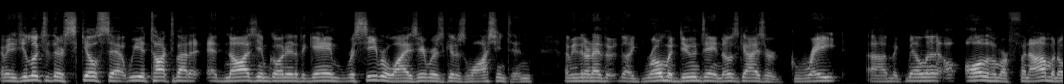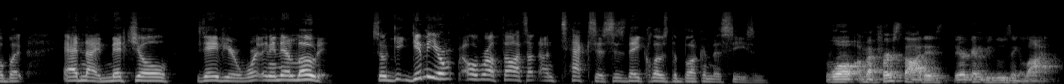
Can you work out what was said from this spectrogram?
I mean, if you looked at their skill set, we had talked about it ad nauseum going into the game. Receiver wise, they were as good as Washington. I mean, they don't have the, like Rome Odunze, and those guys are great. Uh, McMillan, all of them are phenomenal. But Adonai Mitchell, Xavier Worth, I mean, they're loaded. So g- give me your overall thoughts on, on Texas as they close the book in this season. Well, my first thought is they're going to be losing a lot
